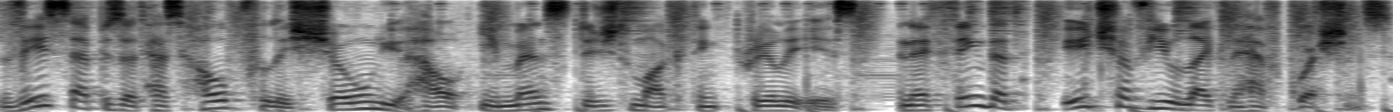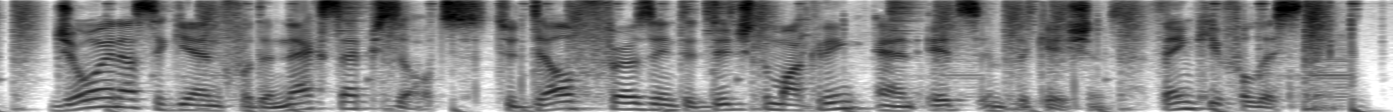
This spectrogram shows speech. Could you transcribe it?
This episode has hopefully shown you how immense digital marketing really is. And I think that each of you likely have questions. Join us again for the next episodes to delve further into digital marketing and its implications. Thank you for listening.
